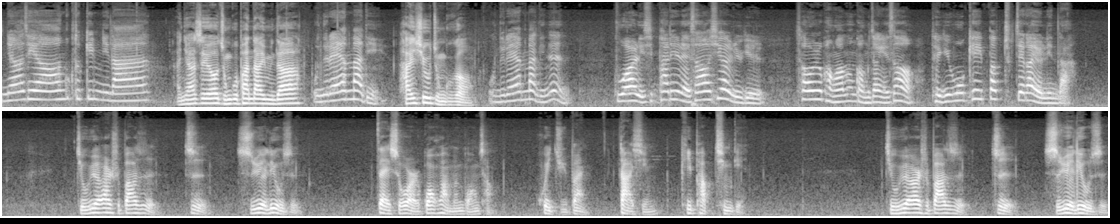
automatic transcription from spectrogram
안녕하세요. 한국토끼입니다. 안녕하세요. 중국 판다입니다. 오늘의 한마디. 하이쇼 중국어. 오늘의 한마디는 9월 28일에서 10월 6일 서울 광화문 광장에서 대규모 K-팝 축제가 열린다. 九月二十八日至十月六日，在首尔光化门广场会举办大型 K-pop 庆典。九月二十八日至十月六日，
